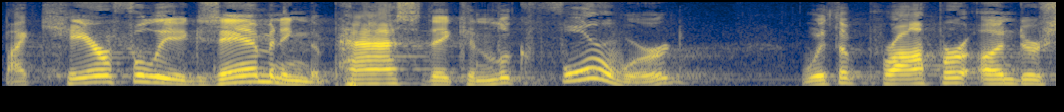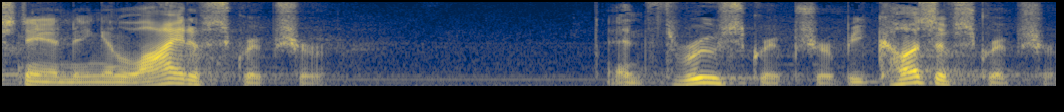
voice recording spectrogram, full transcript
by carefully examining the past, they can look forward with a proper understanding in light of Scripture and through Scripture, because of Scripture.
